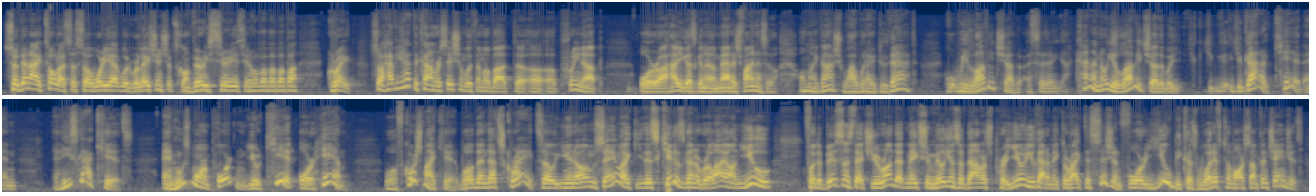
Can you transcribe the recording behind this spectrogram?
So then I told her, I said, so where are you at with relationships? Going very serious, you know, blah, blah, blah, blah. Great. So have you had the conversation with him about uh, a, a prenup or uh, how you guys going to manage finances? Oh my gosh, why would I do that? We love each other. I said, I kind of know you love each other, but you, you, you got a kid and, and he's got kids. And who's more important, your kid or him? Well, of course, my kid. Well, then that's great. So, you know I'm saying? Like, this kid is going to rely on you for the business that you run that makes you millions of dollars per year. You got to make the right decision for you because what if tomorrow something changes?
